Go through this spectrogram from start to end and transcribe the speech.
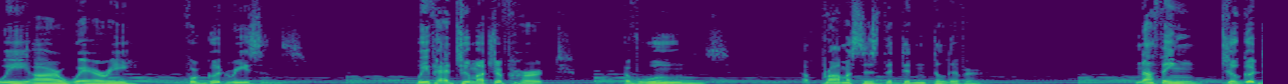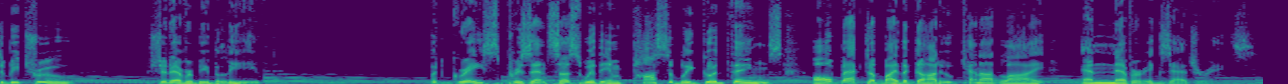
we are wary for good reasons. We've had too much of hurt, of wounds, of promises that didn't deliver. Nothing too good to be true should ever be believed. But grace presents us with impossibly good things, all backed up by the God who cannot lie and never exaggerates.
